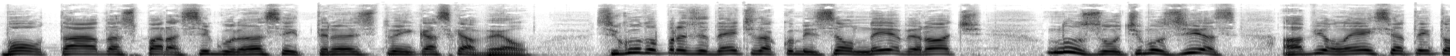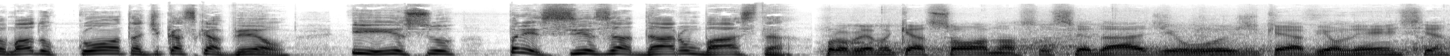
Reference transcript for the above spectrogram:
voltadas para a segurança e trânsito em Cascavel. Segundo o presidente da comissão, Neia Berotti, nos últimos dias a violência tem tomado conta de Cascavel e isso precisa dar um basta. O problema que assola a nossa sociedade hoje, que é a violência,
